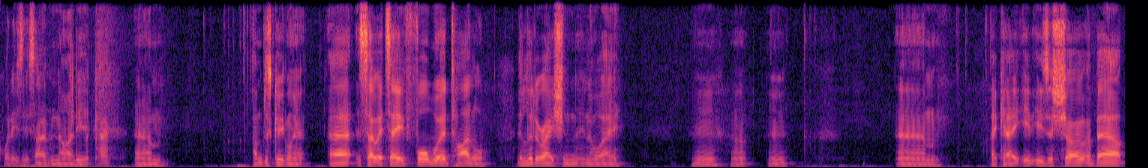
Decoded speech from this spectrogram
Fuck, what is this? I have no idea. Okay. Um, I'm just googling it. Uh, so it's a four-word title, alliteration in a way. Yeah, uh, yeah. Um, okay, it is a show about.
